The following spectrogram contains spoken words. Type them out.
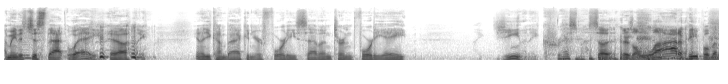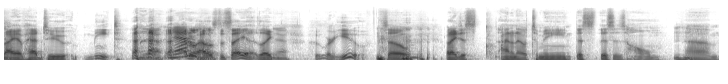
I mean, it's just that way. You know, like, you know, you come back and you're 47, turning 48. Like, gee, many Christmas. So there's a lot of people that I have had to meet. Yeah. I don't know how else to say it. Like, Yeah. who are you? So, but I just, I don't know. To me, this this is home. Um, just,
